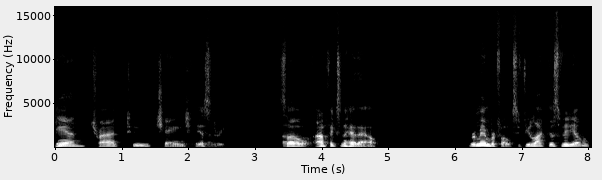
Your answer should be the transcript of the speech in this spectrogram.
again trying to change history. So I'm fixing to head out. Remember, folks, if you like this video,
